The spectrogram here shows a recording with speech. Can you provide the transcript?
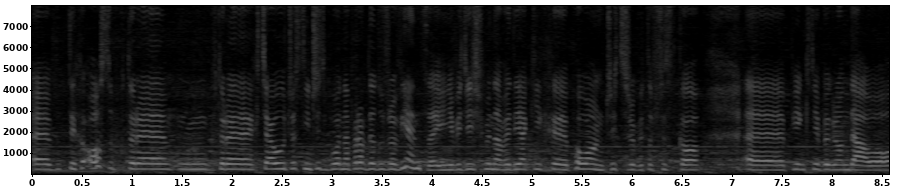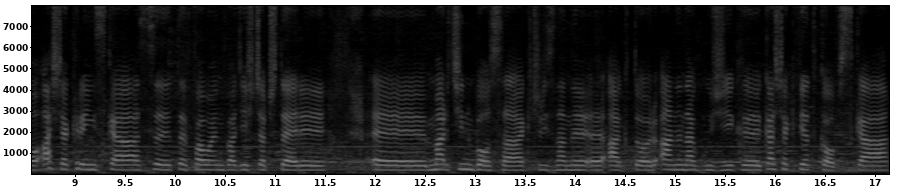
e, tych osób, które, mm, które chciały uczestniczyć było naprawdę dużo więcej i nie wiedzieliśmy nawet jak ich połączyć, żeby to wszystko pięknie wyglądało. Asia Kryńska z TVN24, e, Marcin Bosak, czyli znany aktor, Anna Guzik, Kasia Kwiatkowska.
